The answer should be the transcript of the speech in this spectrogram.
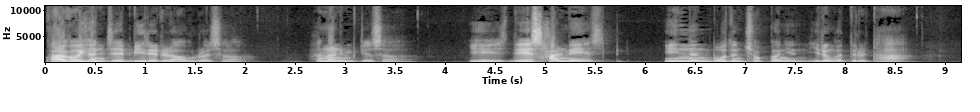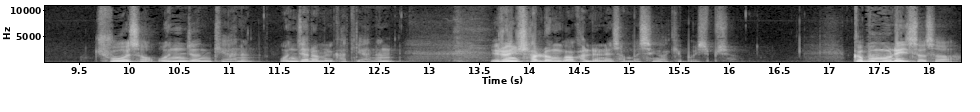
과거, 현재, 미래를 아우러서 하나님께서 이 내 삶에 있는 모든 조건이 이런 것들을 다 주어서 온전케 하는, 온전함을 갖게 하는 이런 샬롬과 관련해서 한번 생각해 보십시오. 그 부분에 있어서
